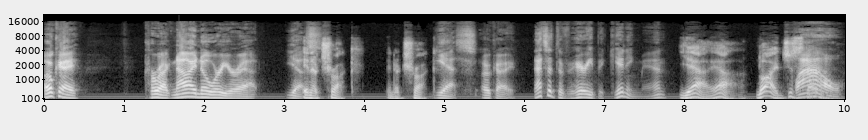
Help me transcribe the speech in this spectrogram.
okay. Correct. Now I know where you're at. Yes. In a truck. In a truck. yes. Okay. That's at the very beginning, man. Yeah, yeah. No, I just started. Wow.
